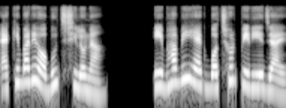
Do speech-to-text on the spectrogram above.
একেবারে অবুঝ ছিল না। এভাবেই এক বছর পেরিয়ে যায়।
